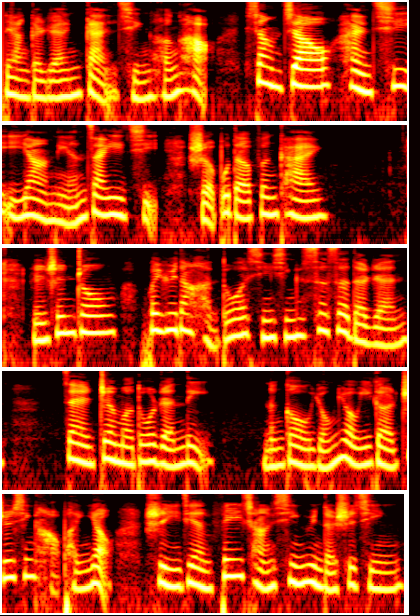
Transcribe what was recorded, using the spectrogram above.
两个人感情很好。像胶和漆一样粘在一起，舍不得分开。人生中会遇到很多形形色色的人，在这么多人里，能够拥有一个知心好朋友，是一件非常幸运的事情。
